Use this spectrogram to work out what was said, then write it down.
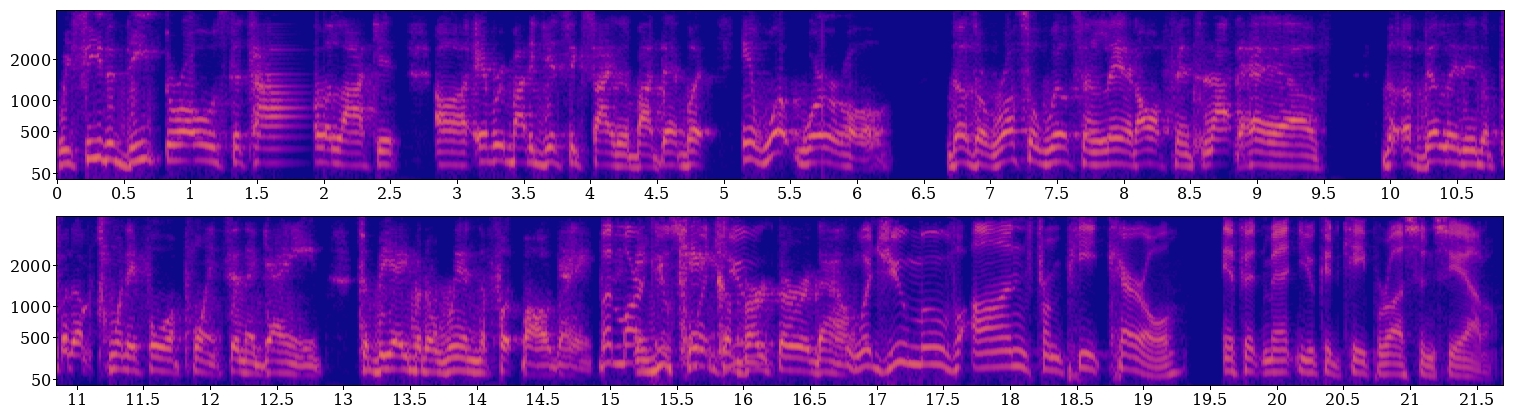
We see the deep throws to Tyler Lockett. Uh, everybody gets excited about that. But in what world does a Russell Wilson led offense not have the ability to put up 24 points in a game to be able to win the football game. But Marcus, and you can't convert you, third down. Would you move on from Pete Carroll if it meant you could keep Russ in Seattle?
